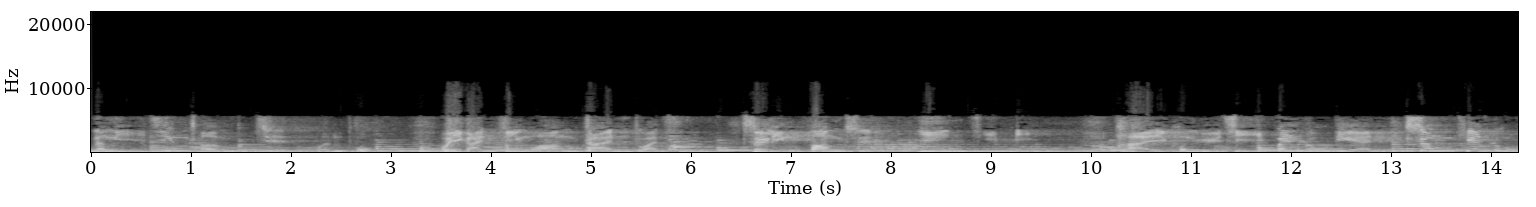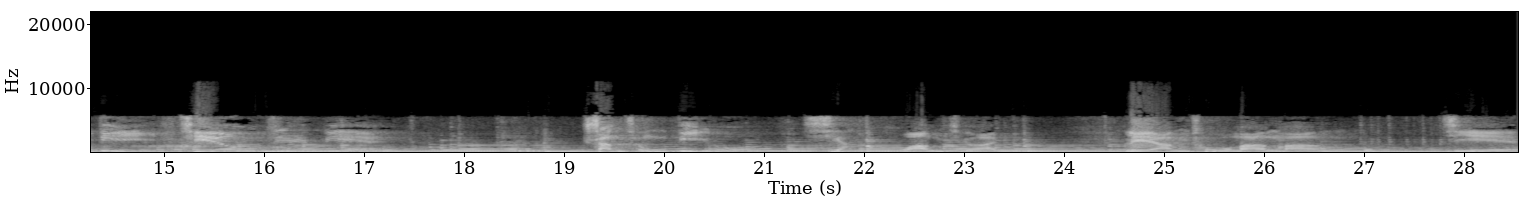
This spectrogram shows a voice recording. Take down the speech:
能以京城治魂魄，唯感君王辗转思，遂令方士殷勤觅。排空玉气奔如电，升天入地求之遍。上穷碧落下黄泉，两处茫茫皆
